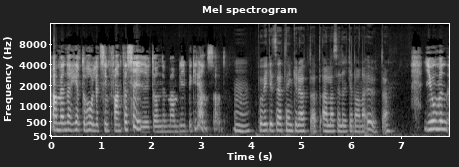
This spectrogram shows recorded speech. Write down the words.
använda helt och hållet sin fantasi utan man blir begränsad. Mm. På vilket sätt tänker du att, att alla ser likadana ut då? Jo, men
